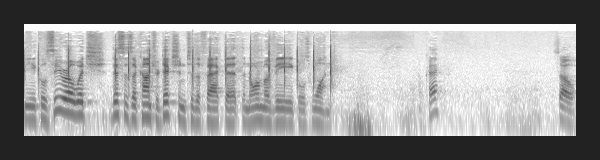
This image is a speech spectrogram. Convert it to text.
v equals 0, which this is a contradiction to the fact that the norm of v equals 1. Okay? So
